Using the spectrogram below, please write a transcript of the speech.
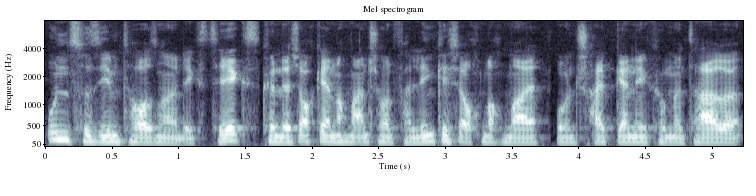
und zu 7900 XTX. Könnt ihr euch auch gerne nochmal anschauen, verlinke ich auch nochmal und schreibt gerne in die Kommentare,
